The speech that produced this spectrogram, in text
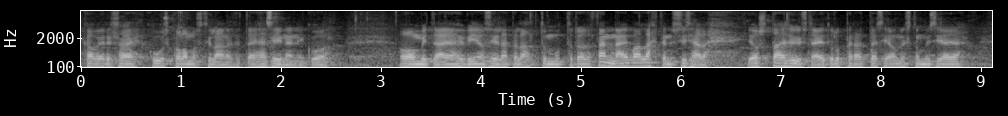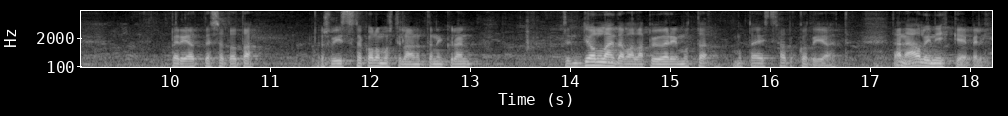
Kaveri sai 6-3 tilannetta, että eihän siinä niin ole, ole mitään ja hyvin on siellä pelattu, mutta tuota, tänne ei vaan lähtenyt sisällä. Jostain syystä ei tullut periaatteessa onnistumisia ja periaatteessa tota, jos 15 kolmostilannetta, niin kyllä se nyt jollain tavalla pyörii, mutta, mutta ei sitten saatu kotia. Että tänään oli nihkeä peli.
